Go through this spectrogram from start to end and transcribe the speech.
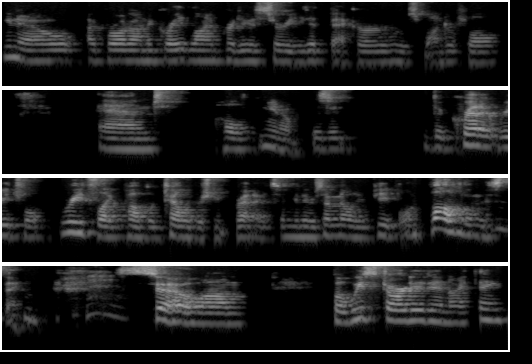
you know, I brought on a great line producer, Edith Becker, who's wonderful, and whole, you know, is it the credit reads reads like public television credits. I mean, there's a million people involved in this thing. so, um, but we started in I think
